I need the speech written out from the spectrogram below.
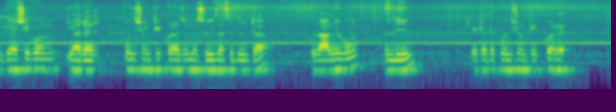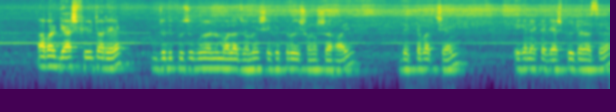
গ্যাস এবং এয়ারের পজিশন ঠিক করার জন্য সুইচ আছে দুইটা, লাল এবং নীল। এটাতে পজিশন ঠিক করে। আবার গ্যাস ফিল্টারে যদি প্রচুর পরিমাণে ময়লা জমে, সেক্ষেত্রেও এই সমস্যা হয়। দেখতে পাচ্ছেন, এখানে একটা গ্যাস ফিল্টার আছে।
